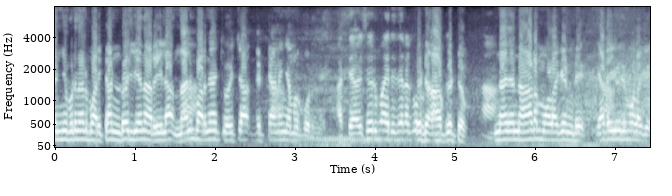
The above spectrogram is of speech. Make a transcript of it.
ഇനി ഇവിടെ നിന്ന് പറിക്കാൻ ഉണ്ടോ ഇല്ലയെന്ന് അറിയില്ല. എന്നാലും പറഞ്ഞാൽ ചോദിച്ചാൽ കിട്ടുകയാണെങ്കിൽ നമ്മൾ കൊടുക്കുന്നത് അത്യാവശ്യം ഒരു മരുന്നിനൊക്കെ കിട്ടും. ആ കിട്ടും. ആ. എന്നാ ഞാൻ നാടൻ മുളകുണ്ട്. എടയൂര് മുളക്.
